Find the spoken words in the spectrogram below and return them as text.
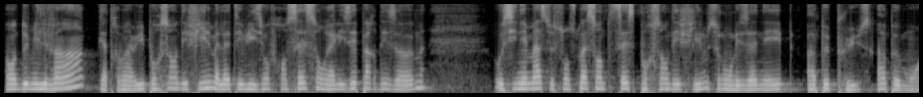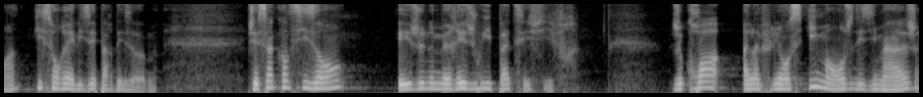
En 2020, 88% des films à la télévision française sont réalisés par des hommes. Au cinéma, ce sont 76% des films, selon les années, un peu plus, un peu moins, qui sont réalisés par des hommes. J'ai 56 ans et je ne me réjouis pas de ces chiffres. Je crois à l'influence immense des images,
